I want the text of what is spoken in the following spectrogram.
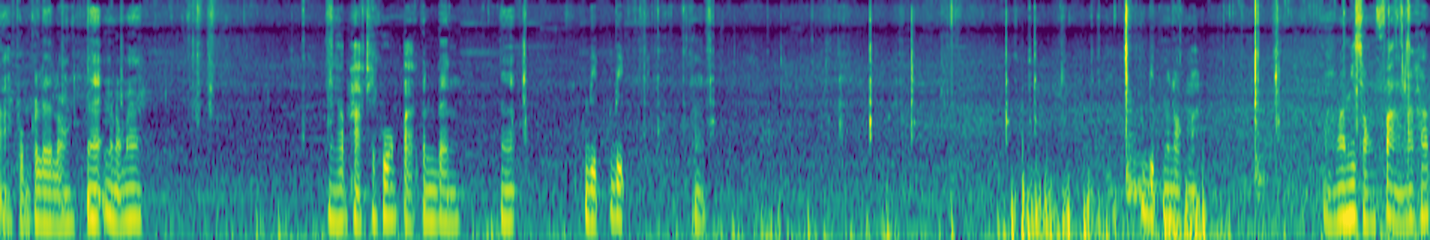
อะผมก็เลยลองแงะมันออกมานะครับหักให้ควงปากเป็นแบนๆ บิดบิดบิดมันออกมามันมีสองฝั่งนะครับ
